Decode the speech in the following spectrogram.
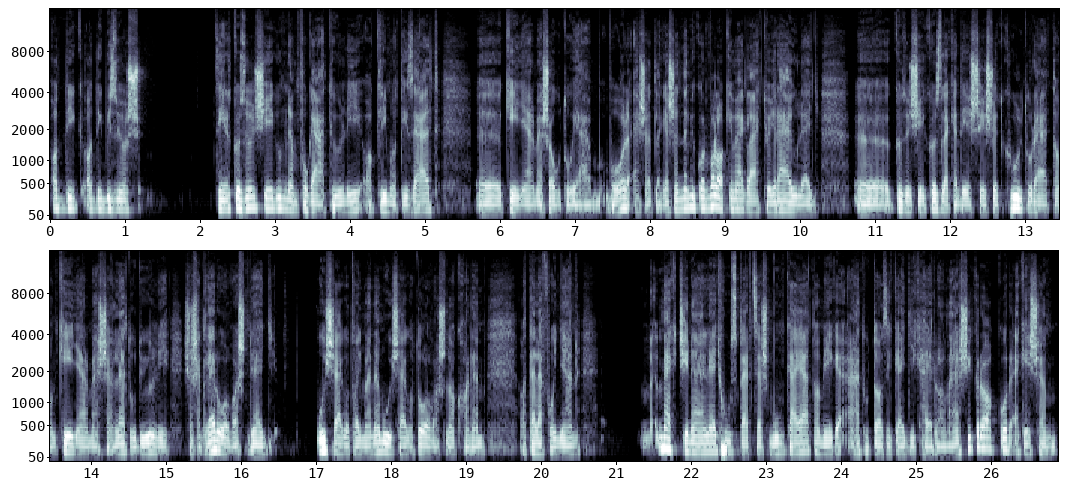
addig, addig bizonyos célközönségünk nem fog átülni a klimatizált, kényelmes autójából esetlegesen. De amikor valaki meglátja, hogy ráül egy közösségi közlekedés, és őt kulturáltan, kényelmesen le tud ülni, és esetleg elolvasni egy újságot, vagy már nem újságot olvasnak, hanem a telefonján megcsinálni egy 20 perces munkáját, amíg átutazik egyik helyről a másikra, akkor egészen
